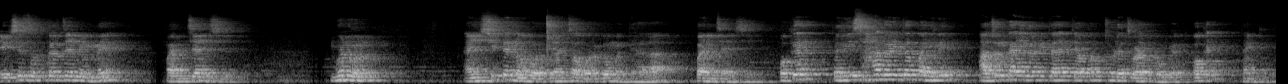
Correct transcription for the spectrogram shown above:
एकशे सत्तरचे निम्मे पंच्याऐंशी. म्हणून ऐंशी ते नव्वद यांचा वर्गमध्ये आला पंच्याऐंशी. ओके? तर ही सहा गणित पाहिली. अजून काही गणित आहेत ते आपण थोड्याच वेळात बघूयात. ओके? थँक्यू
